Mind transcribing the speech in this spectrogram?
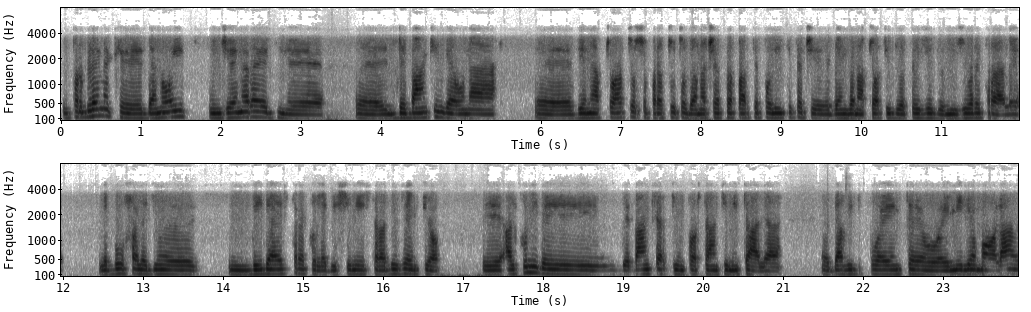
Il problema è che da noi in genere eh, eh, il debunking una, eh, viene attuato soprattutto da una certa parte politica, ci vengono attuati due pesi e due misure tra le, le bufale di, di, destra e quelle di sinistra. Ad esempio eh, alcuni dei, dei, banker più importanti in Italia, eh, David Puente o Emilio Mola,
